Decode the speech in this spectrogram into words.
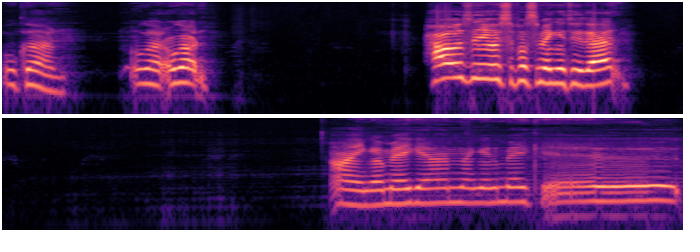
Oh god. Oh god, oh god. How is anyone supposed to make it through that? I ain't gonna make it. I'm not gonna make it.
